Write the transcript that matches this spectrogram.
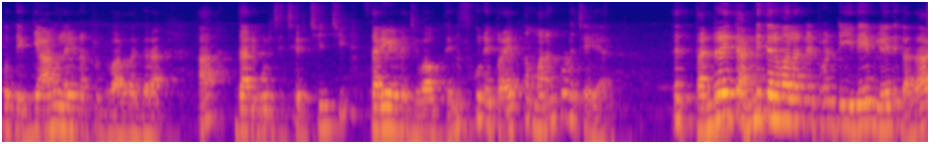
కొద్ది జ్ఞానులైనటువంటి వారి దగ్గర దాని గురించి చర్చించి సరైన జవాబు తెలుసుకునే ప్రయత్నం మనం కూడా చేయాలి. తండ్రి అయితే అన్ని తెలవాలనేటువంటి ఇదేం లేదు కదా.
